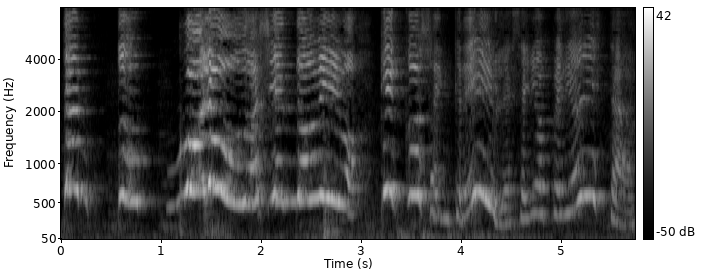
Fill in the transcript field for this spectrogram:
Tanto boludo haciendo vivo. ¡Qué cosa increíble, señor periodista!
